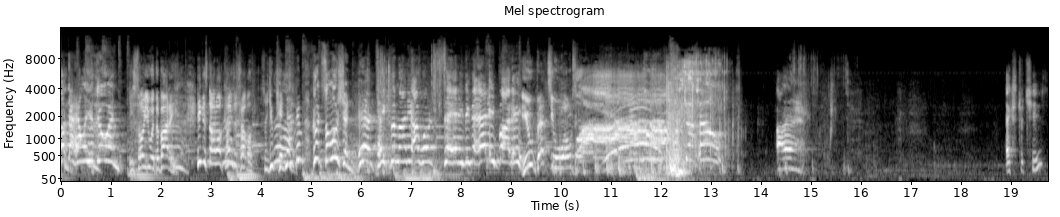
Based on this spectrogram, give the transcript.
what the hell are you doing? He saw you with the body. He can start all kinds of trouble. So you kidnapped him? Good solution. Here, take the money. I won't say anything to anybody. You bet you won't. What the hell? I. Extra cheese?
